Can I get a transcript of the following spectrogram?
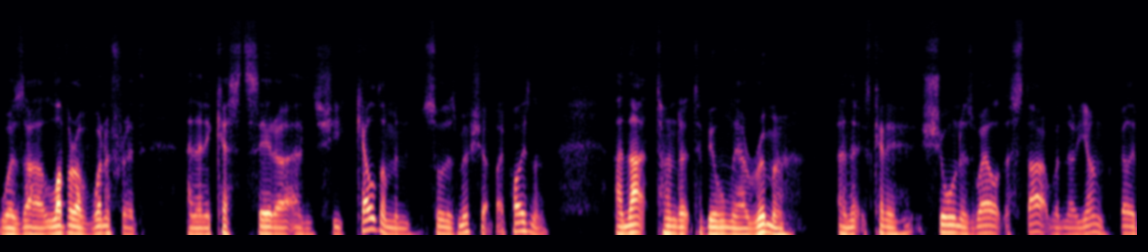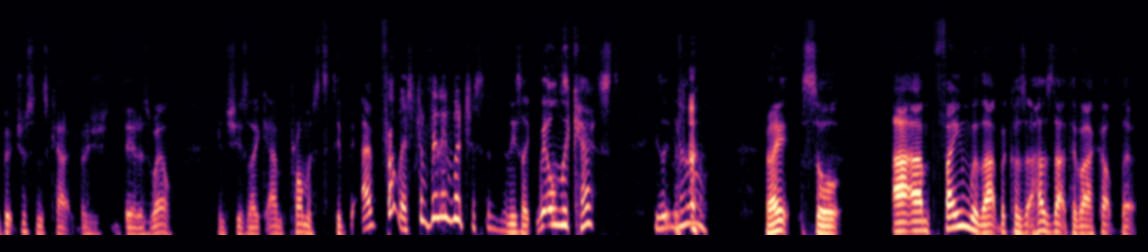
was a lover of Winifred, and then he kissed Sarah, and she killed him and sewed his mouth shut by poisoning. And that turned out to be only a rumor, and it's kind of shown as well at the start when they're young. Billy Butcherson's character is there as well, and she's like, "I'm promised to, be, I'm promised to Billy Butcherson," and he's like, "We only kissed." He's like, "No," right? So I, I'm fine with that because it has that to back up that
